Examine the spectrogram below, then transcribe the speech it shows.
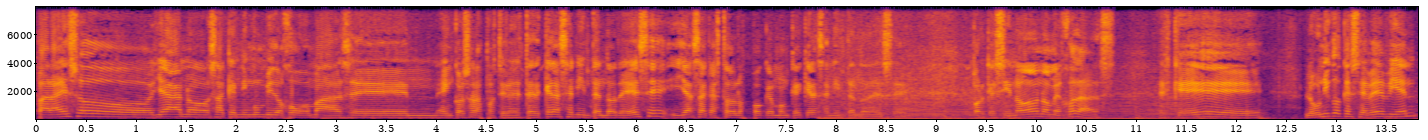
Para eso ya no saquen ningún videojuego más en, en consolas posteriores. Te quedas en Nintendo DS y ya sacas todos los Pokémon que quieres en Nintendo DS. Porque si no, no me jodas. Es que lo único que se ve bien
